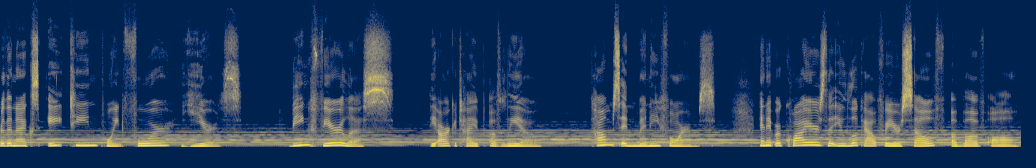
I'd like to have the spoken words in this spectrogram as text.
for the next 18.4 years. Being fearless the archetype of Leo, comes in many forms, and it requires that you look out for yourself above all.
